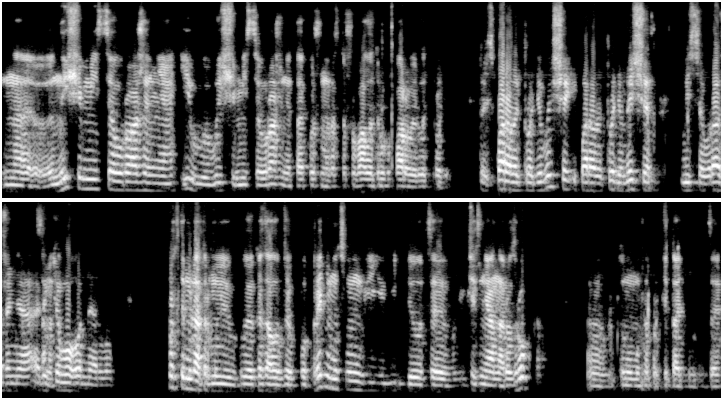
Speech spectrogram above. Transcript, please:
на е, нижче місця ураження, і вище місце ураження також ми розташували другу пару електродів. Тобто пара електродів вище і пара електродів нижче місця ураження ліктьового нерву. Про стимулятор ми казали вже в попередньому своєму відео. Це вітчизняна розробка, е, тому можна прочитати це.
